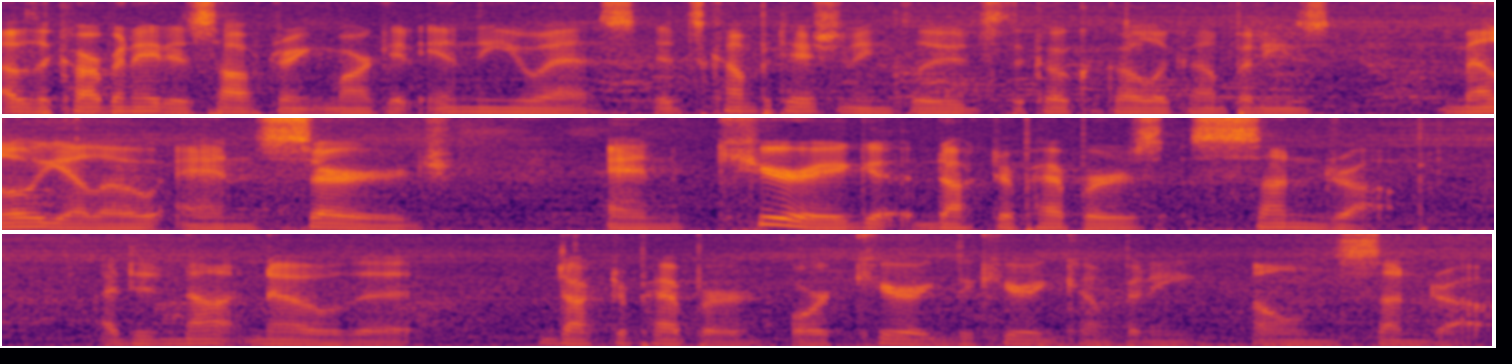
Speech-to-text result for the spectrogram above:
of the carbonated soft drink market in the U.S. Its competition includes the Coca-Cola companies Mellow Yellow and Surge, and Keurig Dr Pepper's Sundrop. I did not know that Dr Pepper or Keurig, the Keurig company, owns Sundrop.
